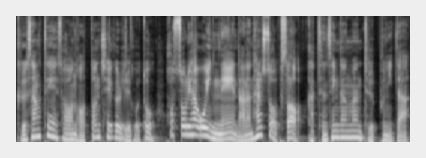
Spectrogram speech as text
그 상태에선 어떤 책을 읽어도 헛소리 하고 있네. 나는 할 수 없어. 같은 생각만 들 뿐이다.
